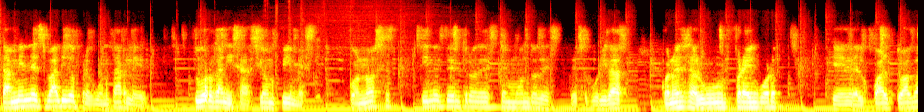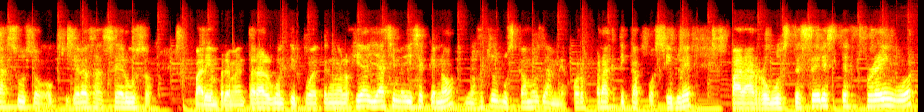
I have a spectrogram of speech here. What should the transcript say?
también es válido preguntarle, tu organización pymes, ¿conoces, tienes dentro de este mundo de, seguridad, conoces algún framework del cual tú hagas uso o quisieras hacer uso para implementar algún tipo de tecnología, ya si me dice que no, nosotros buscamos la mejor práctica posible para robustecer este framework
